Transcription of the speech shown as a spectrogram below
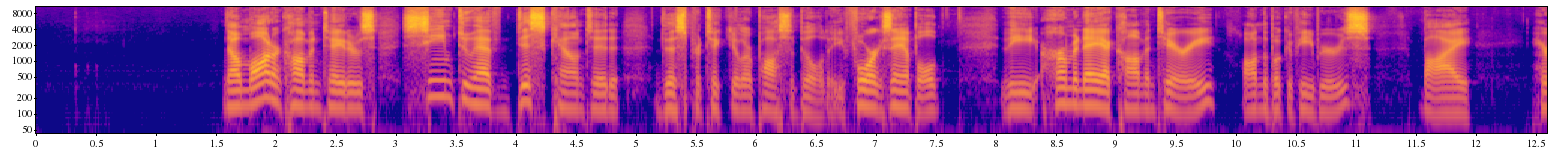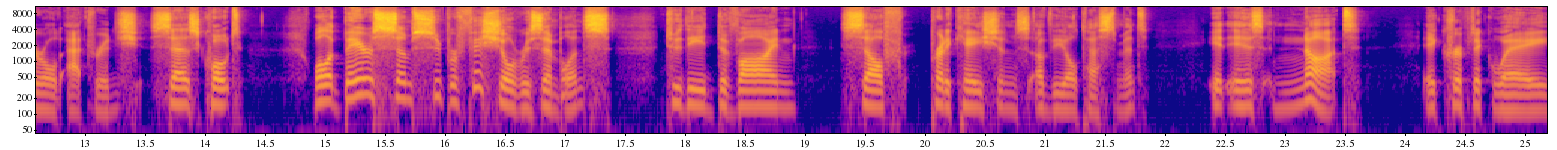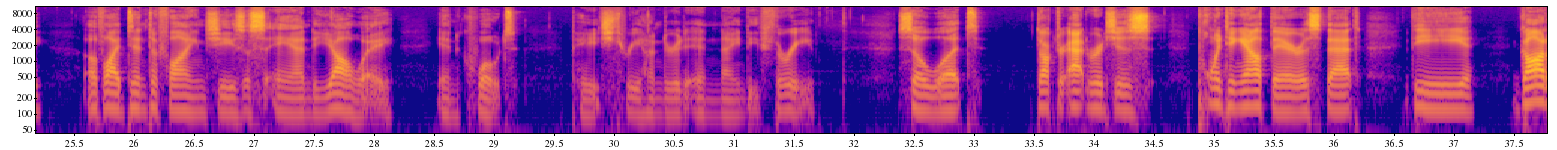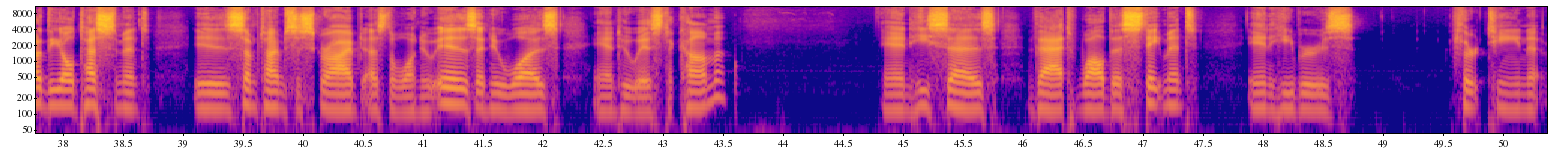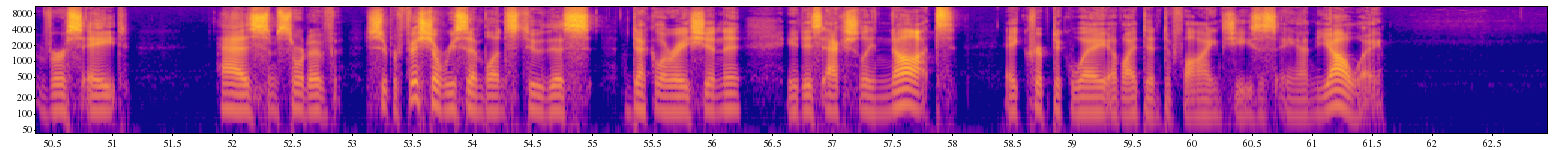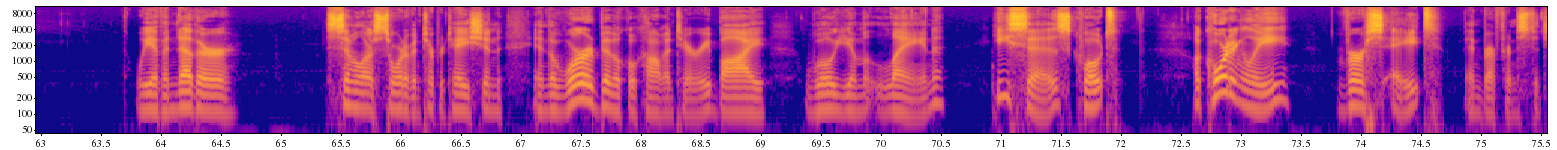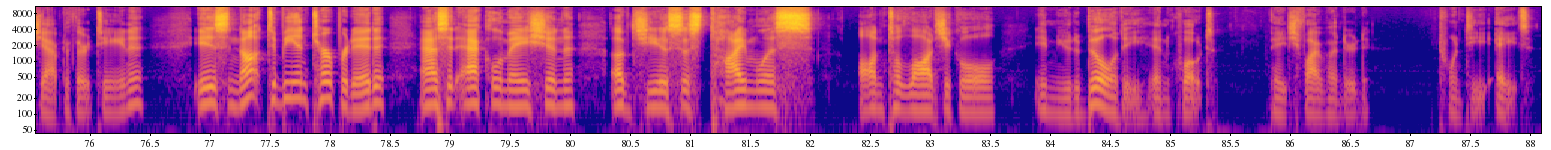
Now, modern commentators seem to have discounted this particular possibility. For example, the Hermeneia commentary on the book of Hebrews by Harold Attridge says, quote, while it bears some superficial resemblance to the divine self predications of the Old Testament, it is not a cryptic way of identifying Jesus and Yahweh. End quote. Page 393. So, what Dr. Attridge is pointing out there is that the God of the Old Testament is sometimes described as the one who is and who was and who is to come. And he says that while this statement in Hebrews 13, verse 8, has some sort of superficial resemblance to this declaration, it is actually not a cryptic way of identifying Jesus and Yahweh. We have another similar sort of interpretation in the Word Biblical Commentary by William Lane. He says, quote, Accordingly, verse 8, in reference to chapter 13, is not to be interpreted as an acclamation of Jesus' timeless ontological immutability, end quote. Page 528.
